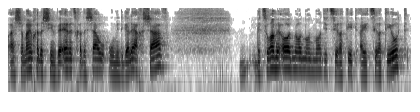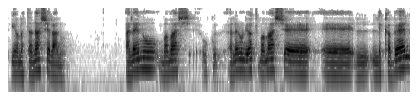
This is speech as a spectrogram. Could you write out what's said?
השמיים חדשים וארץ חדשה, הוא, הוא מתגלה עכשיו בצורה מאוד מאוד מאוד מאוד יצירתית. היצירתיות היא המתנה שלנו. עלינו ממש, עלינו להיות ממש, אה, אה, לקבל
